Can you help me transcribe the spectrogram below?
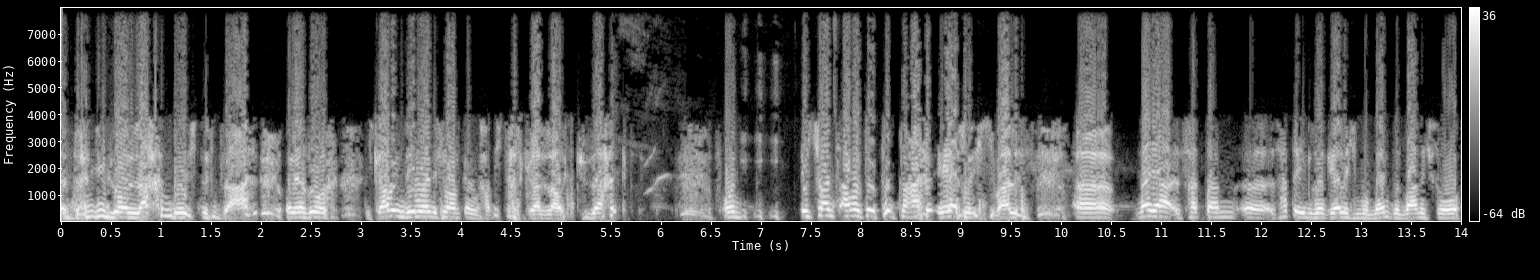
Und dann ging so ein Lachen durch den Saal und er so, ich glaube in dem Moment ist er aufgegangen, habe ich das gerade laut gesagt? Und ich fand es aber so total ehrlich, weil es, äh, naja, es hat dann, äh, es hatte eben so einen ehrlichen Moment und war nicht so,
